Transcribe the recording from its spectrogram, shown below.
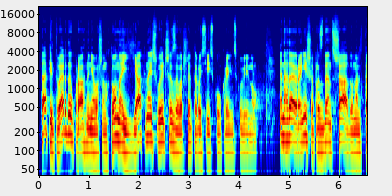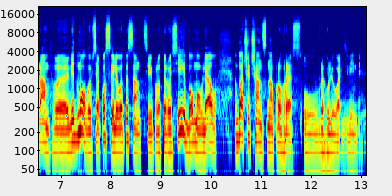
та підтвердив прагнення Вашингтона якнайшвидше завершити російсько-українську війну. Я нагадаю, раніше президент США Дональд Трамп е, відмовився посилювати санкції проти Росії, бо мовляв, бачить шанс на прогрес у врегулюванні війни.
